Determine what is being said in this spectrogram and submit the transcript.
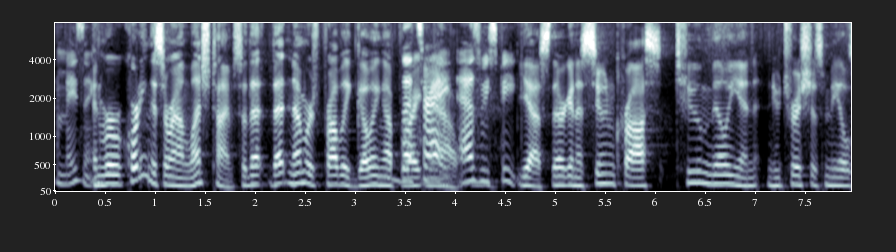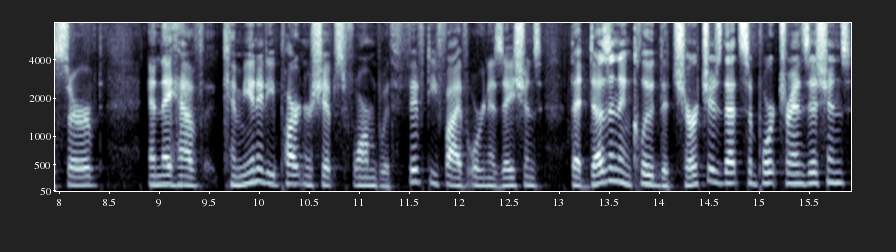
It's amazing. And we're recording this around lunchtime, so that, that number is probably going up That's right, right, now. as we speak. Yes, they're going to soon cross 2 million nutritious meals served. And they have community partnerships formed with 55 organizations. That doesn't include the churches that support transitions.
